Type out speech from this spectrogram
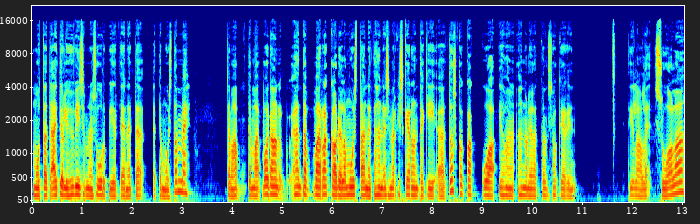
mutta että äiti oli hyvin semmoinen suurpiirteinen, että, että muistamme, tämä, tämä voidaan häntä vain rakkaudella muistaa, että hän esimerkiksi kerran teki ä, toskokakkua, johon hän oli laittanut sokerin tilalle suolaa.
